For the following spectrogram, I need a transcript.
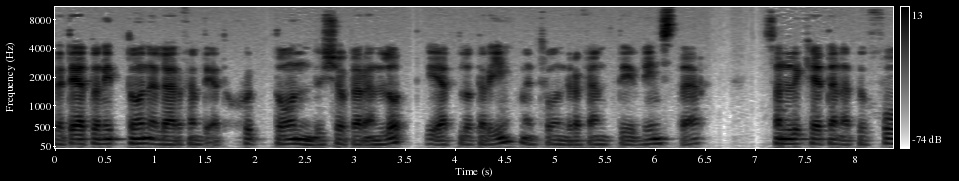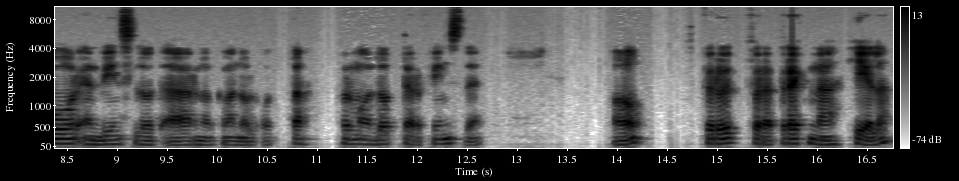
31,19 eller 51,17. Du köper en lott i ett lotteri med 250 vinster. Sannolikheten att du får en vinstlott är 0,08. Hur många lotter finns det? Ja, förut för att räkna hela.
